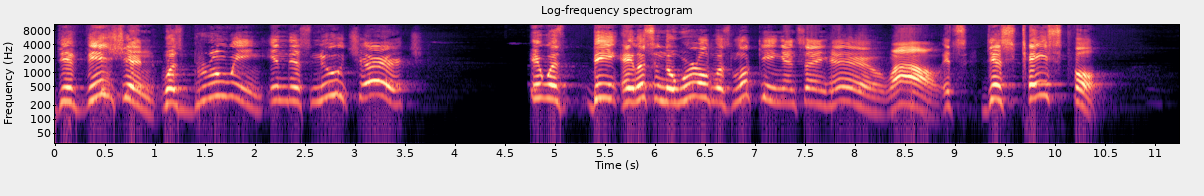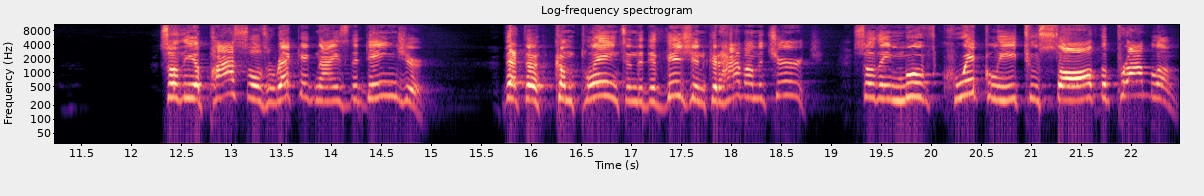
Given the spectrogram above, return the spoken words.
division was brewing in this new church, it was being, hey, listen, the world was looking and saying, hey, wow, it's distasteful. So the apostles recognized the danger that the complaints and the division could have on the church. So they moved quickly to solve the problem.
